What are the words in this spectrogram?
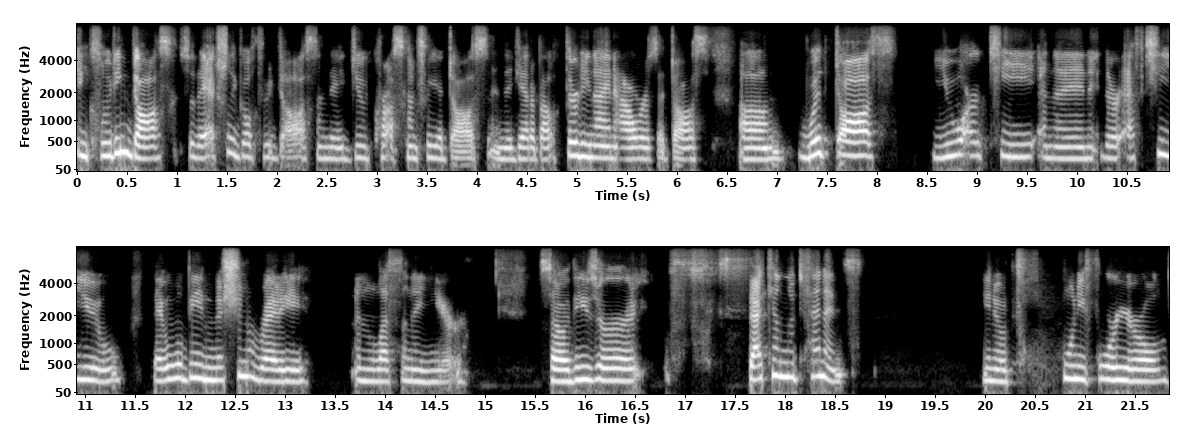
including Doss, so they actually go through Doss and they do cross country at Doss and they get about 39 hours at Doss. Um, with Doss, URT, and then their FTU, they will be mission ready in less than a year. So these are second lieutenants, you know, 24 year old,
